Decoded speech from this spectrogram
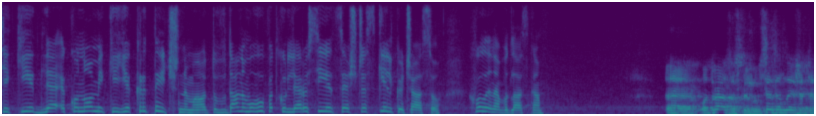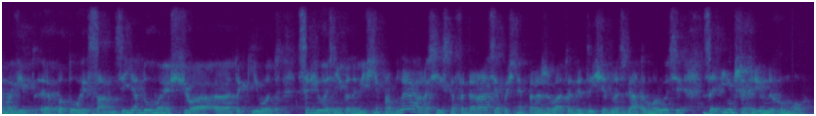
які для економіки є критичними. От в даному випадку для Росії це ще скільки часу? Хвилина, будь ласка. Е, Одразу скажу, все залежатиме від е, потуги санкцій. Я думаю, що такі от серйозні економічні проблеми Російська Федерація почне переживати в 2025 році за інших рівних умов.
